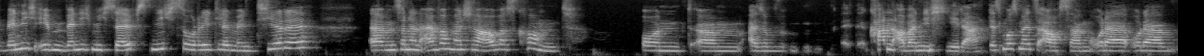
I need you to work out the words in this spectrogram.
wenn ich eben, wenn ich mich selbst nicht so reglementiere, ähm, sondern einfach mal schau, was kommt. Und ähm, also kann aber nicht jeder. Das muss man jetzt auch sagen. Oder, oder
